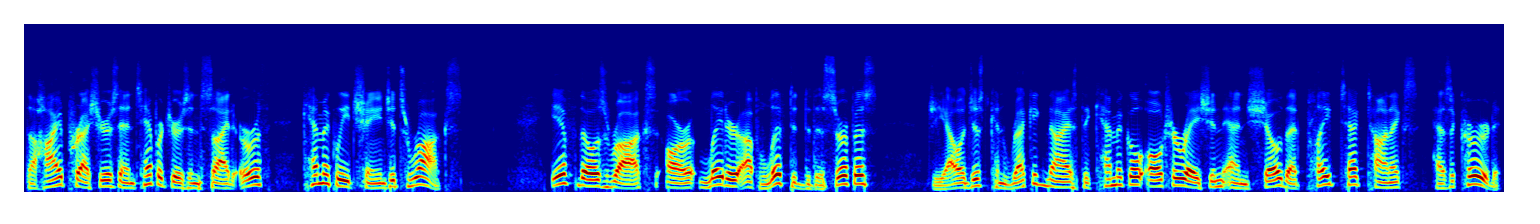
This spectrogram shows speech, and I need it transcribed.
the high pressures and temperatures inside Earth chemically change its rocks. If those rocks are later uplifted to the surface, geologists can recognize the chemical alteration and show that plate tectonics has occurred.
